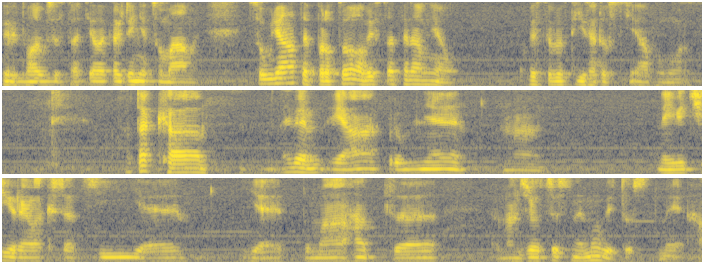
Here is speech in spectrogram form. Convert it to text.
ty rituály už se ztratily, ale každý něco máme co uděláte pro to, abyste teda měl, abyste byl v té radosti a v humoru? No, tak nevím, já pro mě největší relaxací je, je pomáhat e, manželce s nemovitostmi a,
